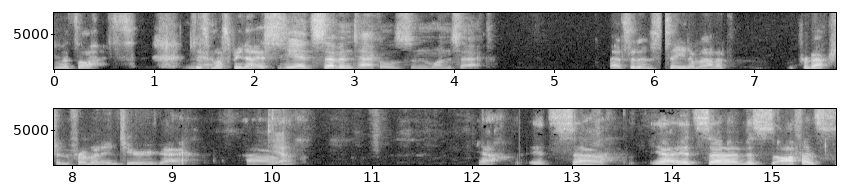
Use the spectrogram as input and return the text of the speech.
That's all. It's, just yeah. must be nice. He had seven tackles and one sack. That's an insane amount of production from an interior guy. Um, Yeah. yeah, it's uh, yeah, it's uh, this offense.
